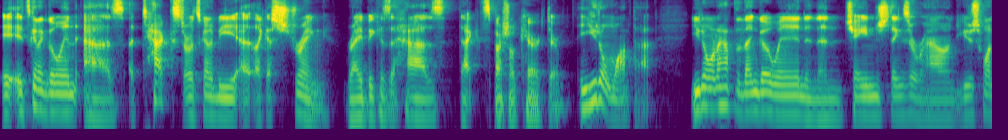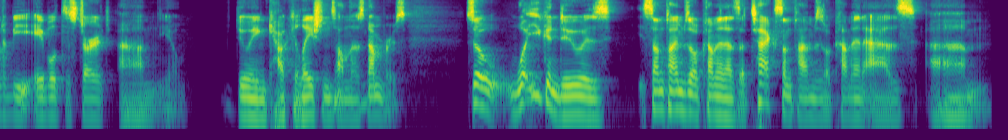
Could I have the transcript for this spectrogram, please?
it's going to go in as a text or it's going to be a, like a string, right? Because it has that special character, and you don't want that. You don't want to have to then go in and then change things around. You just want to be able to start, um, you know, doing calculations on those numbers. So what you can do is sometimes it'll come in as a text, sometimes it'll come in as um,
